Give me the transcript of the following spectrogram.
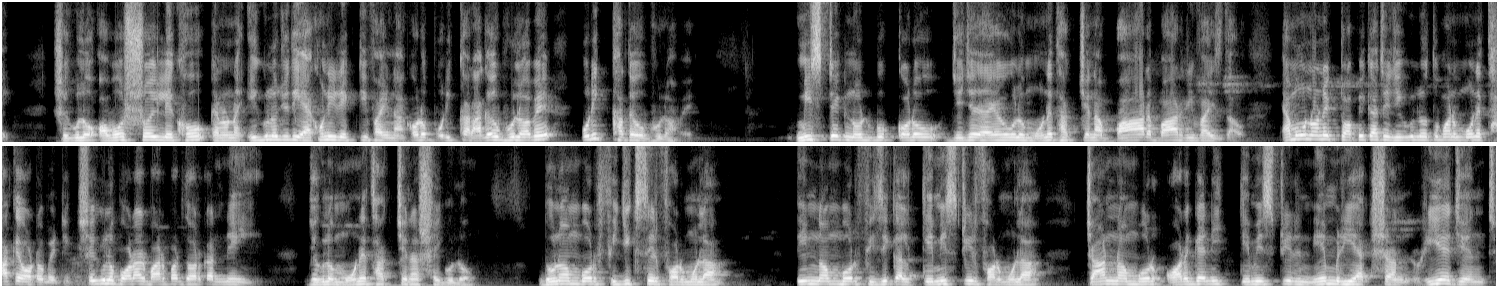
সেগুলো অবশ্যই লেখো। কেননা এগুলো যদি এখনই রেকটিফাই না করো, পরীক্ষার আগেও ভুল হবে, পরীক্ষাতেও ভুল হবে। মিস্টেক নোটবুক করো। যে যে জায়গাগুলো মনে থাকছে না, বারবার রিভাইজ দাও। এমন অনেক টপিক আছে যেগুলো তোমার মনে থাকে অটোমেটিক সেগুলো পড়ার বারবার দরকার নেই। যেগুলো মনে থাকছে না সেগুলো। দু নম্বর ফিজিক্সের ফর্মুলা তিন নম্বর ফিজিক্যাল কেমিস্ট্রির ফর্মুলা চার নম্বর অর্গ্যানিক কেমিস্ট্রির নেম রিয়াকশন রিয়েজেন্ট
